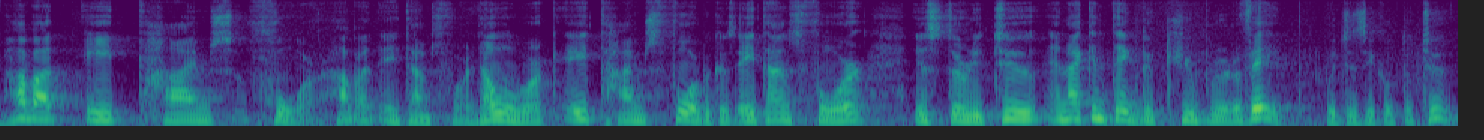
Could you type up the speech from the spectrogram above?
how about 8 times 4? How about 8 times 4? That will work. 8 times 4, because 8 times 4 is 32, and I can take the cube root of 8, which is equal to 2.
